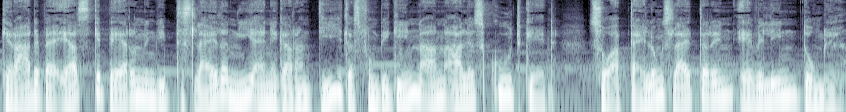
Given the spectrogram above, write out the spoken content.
Gerade bei Erstgebärenden gibt es leider nie eine Garantie, dass von Beginn an alles gut geht so Abteilungsleiterin Evelyn Dungel.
